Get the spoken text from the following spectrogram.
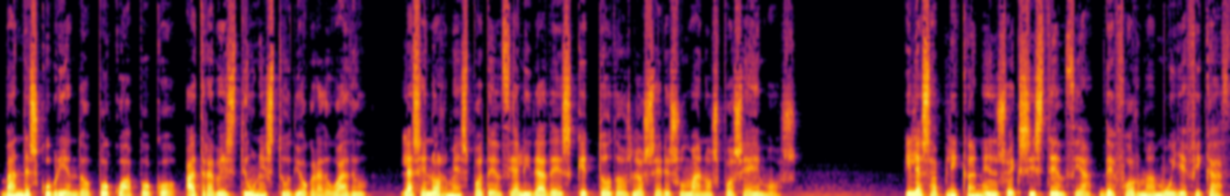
Van descubriendo poco a poco, a través de un estudio graduado, las enormes potencialidades que todos los seres humanos poseemos, y las aplican en su existencia de forma muy eficaz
